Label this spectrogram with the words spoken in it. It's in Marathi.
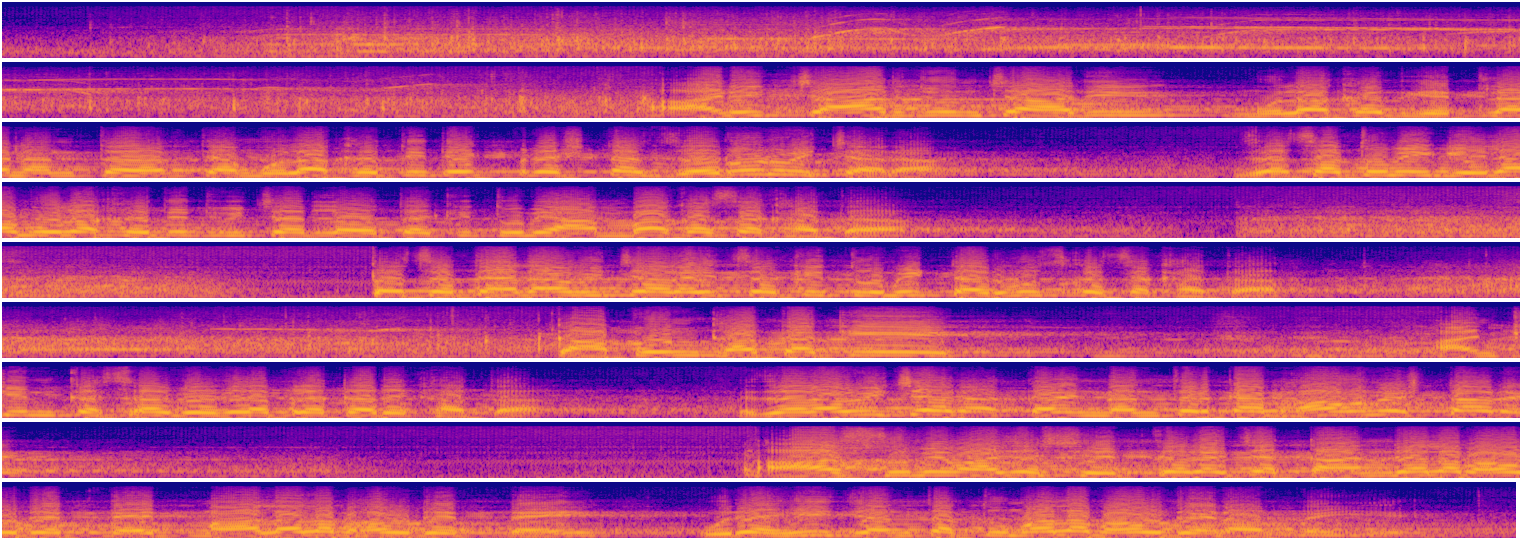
आणि चार जूनच्या आधी मुलाखत घेतल्यानंतर त्या मुलाखतीत एक प्रश्न जरूर विचारा. जसा तुम्ही गेल्या मुलाखतीत विचारला होता की तुम्ही आंबा कसा खाता? तसं त्यांना विचारायचं की तुम्ही टरबूज कसं खाता? कापून खाता की आणखीन कसा वेगळ्या प्रकारे खाता? जरा विचारा कारण नंतर काय भाव नसणार आहे. आज तुम्ही माझ्या शेतकऱ्याच्या कांद्याला भाव देत नाहीत मालाला भाव देत नाही उद्या ही जनता तुम्हाला भाव देणार नाहीये.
